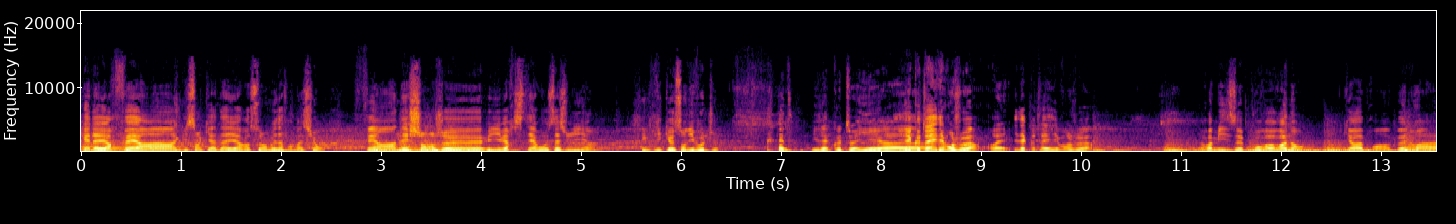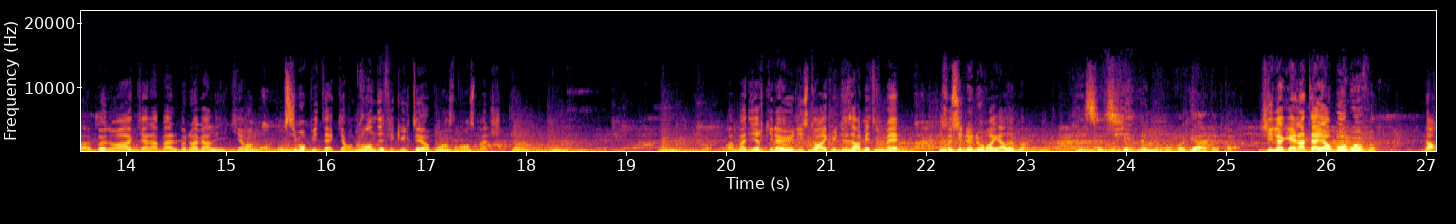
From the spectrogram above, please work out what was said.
Qui a d'ailleurs fait un. Qui a d'ailleurs, selon mes informations, fait un échange universitaire aux États-Unis. Hein, qui explique euh, son niveau de jeu. Il a côtoyé. euh, Il a côtoyé des bons joueurs. Ouais. Il a côtoyé des bons joueurs. Remise pour Renan qui reprend. Benoît, Benoît qui a la balle. Benoît Verly qui remonte pour Simon Pitek qui est en grande difficulté hein, pour l'instant dans ce match. On va pas dire qu'il a eu une histoire avec une des arbitres, mais ceci ne nous regarde pas. Ceci ne nous regarde pas. Gilles Leguet à l'intérieur, beau move Non,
